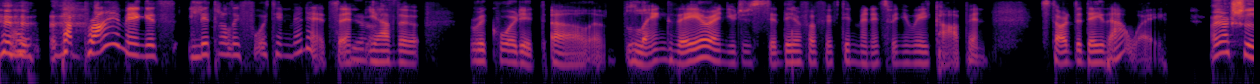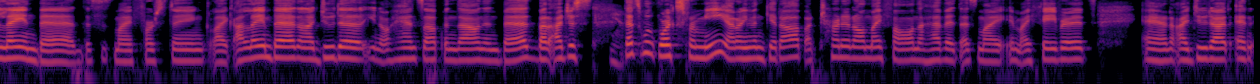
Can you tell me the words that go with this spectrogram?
well, priming is literally 14 minutes, and yes. you have the recorded uh, link there and you just sit there for 15 minutes when you wake up and start the day that way. I actually lay in bed. This is my first thing. Like i lay in bed and i do the you know hands up and down in bed but i just yeah. that's what works for me. I don't even get up. I turn it on my phone. I have it as my in my favorites and i do that. And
